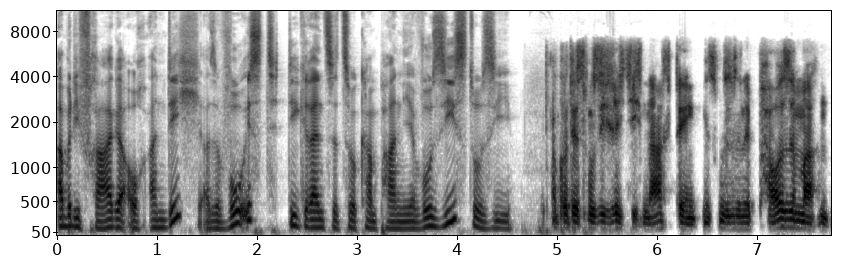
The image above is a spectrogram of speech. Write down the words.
aber die Frage auch an dich, also wo ist die Grenze zur Kampagne? Wo siehst du sie? Oh Gott, jetzt muss ich richtig nachdenken. Jetzt muss ich so eine Pause machen.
